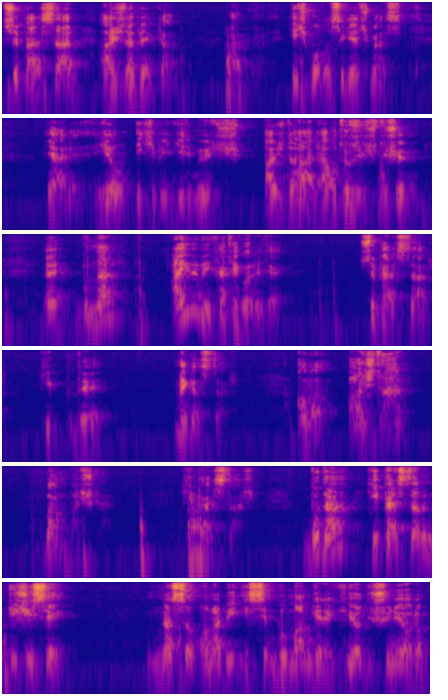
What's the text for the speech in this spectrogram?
Süperstar Ajda Pekkan. Hiç modası geçmez. Yani yıl 2023 Ajda hala 33 düşünün. E, bunlar ayrı bir kategoride. Süperstar, hip ve megastar. Ama Ajdar bambaşka. Hiperstar. Bu da hiperstarın dişisi. Nasıl ona bir isim bulmam gerekiyor düşünüyorum.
